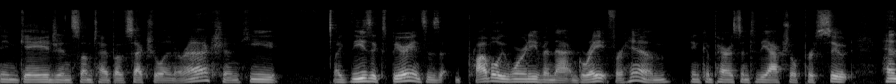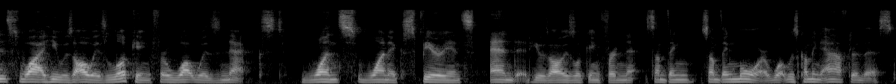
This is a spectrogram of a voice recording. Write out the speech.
engage in some type of sexual interaction he like these experiences probably weren't even that great for him in comparison to the actual pursuit hence why he was always looking for what was next once one experience ended. He was always looking for ne- something something more. What was coming after this?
